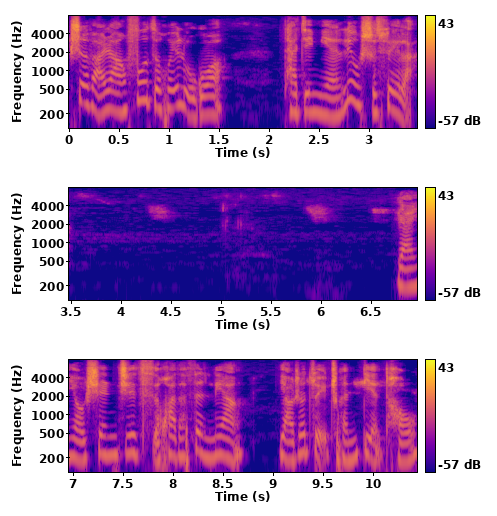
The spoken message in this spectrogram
设法让夫子回鲁国，他今年六十岁了。”冉有深知此话的分量，咬着嘴唇点头。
